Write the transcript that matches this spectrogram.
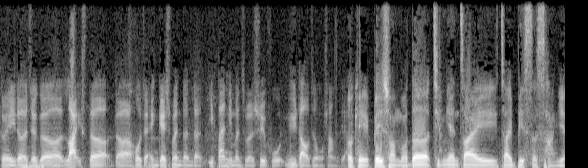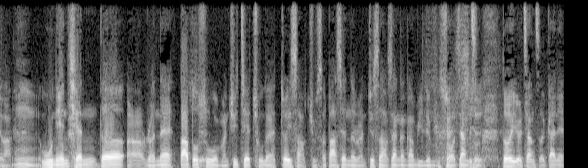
对你的这个 likes 的呃或者 engagement 等等。一般你们怎么说服遇到这种商家？OK，based on 我的经验在在 business 行业啦，嗯五年前的呃人呢，大多数我们去接触呢，最少九十八线的人，就是好像刚刚 William 说这样子，都会有这样子的概念。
